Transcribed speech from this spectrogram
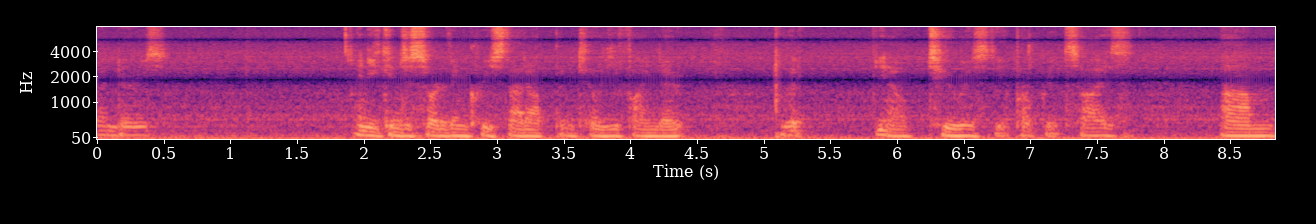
renders. And you can just sort of increase that up until you find out that, you know, two is the appropriate size. Um,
